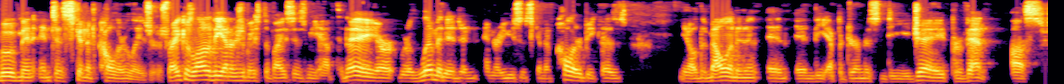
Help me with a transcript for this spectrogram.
movement into skin of color lasers, right? Because a lot of the energy based devices we have today are we're limited and are using skin of color because you know the melanin in, in, in, the epidermis and DEJ prevent us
